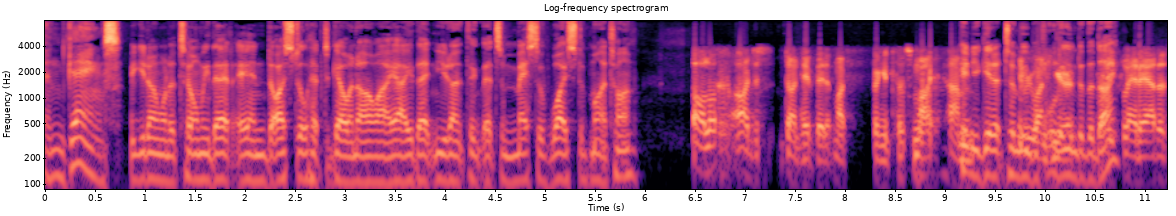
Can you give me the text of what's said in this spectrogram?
in gangs. You don't want to tell me that, and I still have to go and OIA that, and you don't think that's a massive waste of my time? Oh, look, I just don't have that at my fingertips, mate. Um, can you get it to me before the end of the day? Flat out is,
